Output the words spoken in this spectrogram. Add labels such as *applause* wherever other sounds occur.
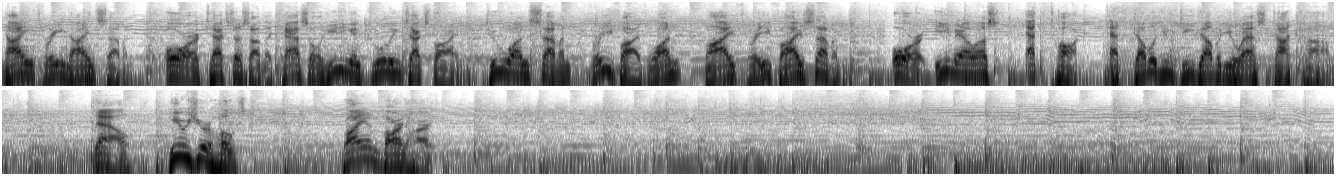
9397. Or text us on the Castle Heating and Cooling text line 217 351 5357. Or email us at talk at WDWS.com. Now, here's your host, Brian Barnhart.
